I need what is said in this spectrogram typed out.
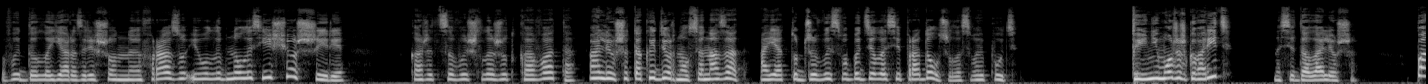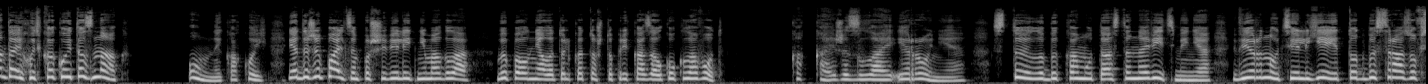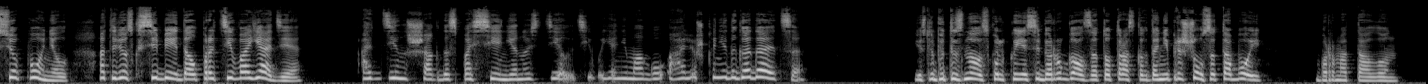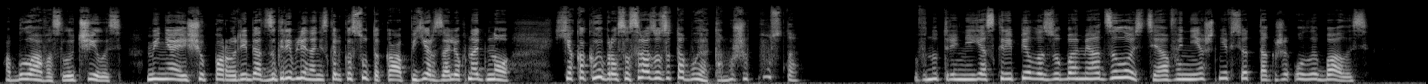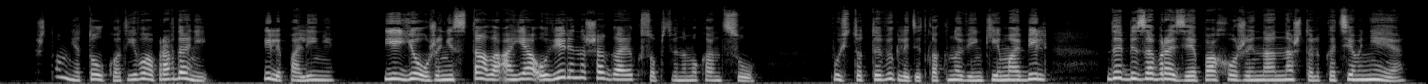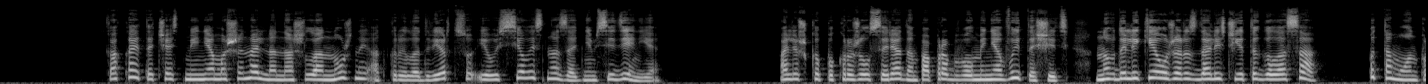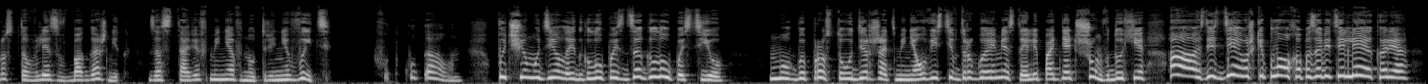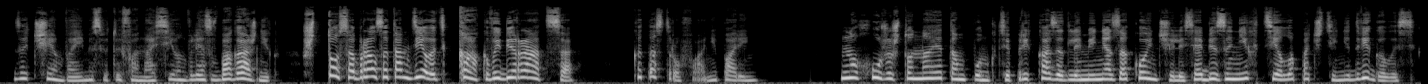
Выдала я разрешенную фразу и улыбнулась еще шире. Кажется, вышло жутковато. Алеша так и дернулся назад, а я тут же высвободилась и продолжила свой путь. «Ты не можешь говорить?» — наседал Алеша. «Подай хоть какой-то знак!» «Умный какой! Я даже пальцем пошевелить не могла. Выполняла только то, что приказал кукловод. Какая же злая ирония! Стоило бы кому-то остановить меня, вернуть Илье, и тот бы сразу все понял, отвез к себе и дал противоядие. Один шаг до спасения, но сделать его я не могу, а Алешка не догадается. «Если бы ты знала, сколько я себя ругал за тот раз, когда не пришел за тобой!» — бормотал он. Облава случилась. Меня еще пару ребят загребли на несколько суток, а Пьер залег на дно. Я как выбрался сразу за тобой, а там уже пусто. Внутренне я скрипела зубами от злости, а внешне все так же улыбалась. Что мне толку от его оправданий? Или Полине? Ее уже не стало, а я уверенно шагаю к собственному концу. Пусть тот и выглядит как новенький мобиль, да безобразие похожий на наш, только темнее. Какая-то часть меня машинально нашла нужной, открыла дверцу и уселась на заднем сиденье. Алешка покружился рядом, попробовал меня вытащить, но вдалеке уже раздались чьи-то голоса, потому он просто влез в багажник, заставив меня внутренне выть. Вот куда он? Почему делает глупость за глупостью? Мог бы просто удержать меня, увезти в другое место или поднять шум в духе «А, здесь девушке плохо, позовите лекаря!» Зачем во имя святой Фанасии он влез в багажник? Что собрался там делать? Как выбираться? Катастрофа, а не парень. Но хуже, что на этом пункте приказы для меня закончились, а без них тело почти не двигалось.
